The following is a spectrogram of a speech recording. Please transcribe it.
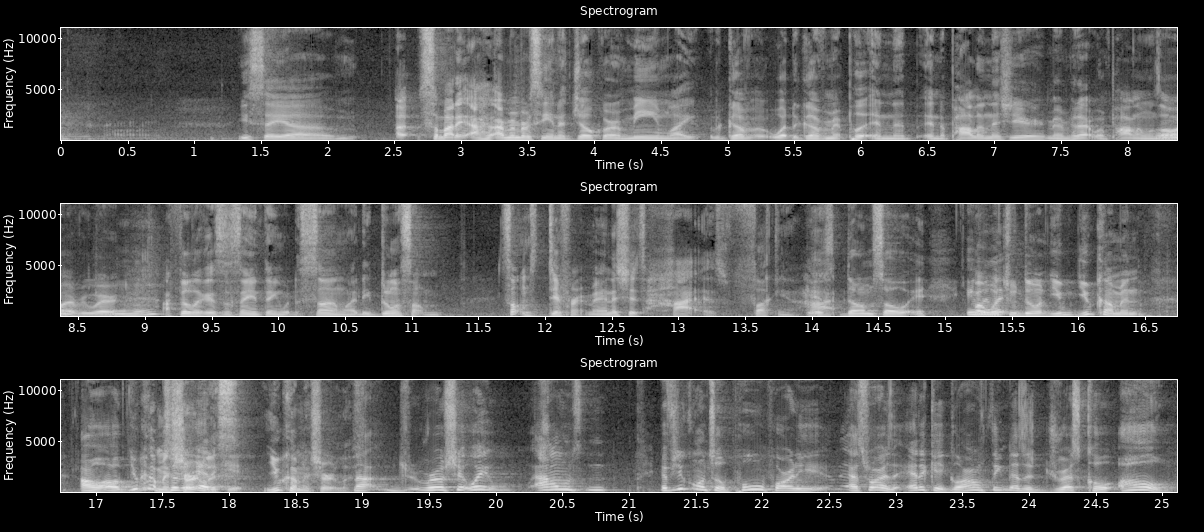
You say um, uh, somebody. I, I remember seeing a joke or a meme like the gov- what the government put in the in the pollen this year. Remember that when pollen was all Mm, everywhere. mm-hmm. I feel like it's the same thing with the sun. Like they're doing something. Something's different, man. This shit's hot as fucking hot. It's dumb. So, it- but what you doing? You you coming? Oh, oh, You coming shirtless? You coming shirtless? Now, real shit. Wait, I don't. If you're going to a pool party, as far as etiquette go, I don't think there's a dress code. Oh,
